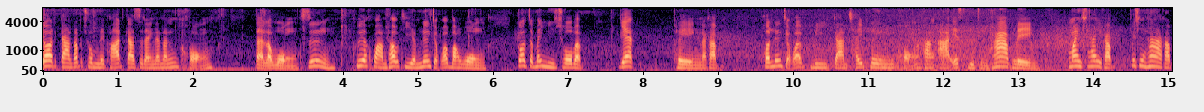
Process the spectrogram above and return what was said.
ยอดการรับชมใน part การแสดงนั้นๆของแต่ละวง ซึ่งเพื่อความเท่าเทียมเนื่องจากว่าบางวง ก็จะไม่มีโชว์แบบแยกเพลงนะครับ เพราะเนื่องจากว่ามีการใช้เพลงของทาง RS อยู่ถึง 5 เพลง ไม่ใช่ครับ ไม่ใช่ 5 ครับ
